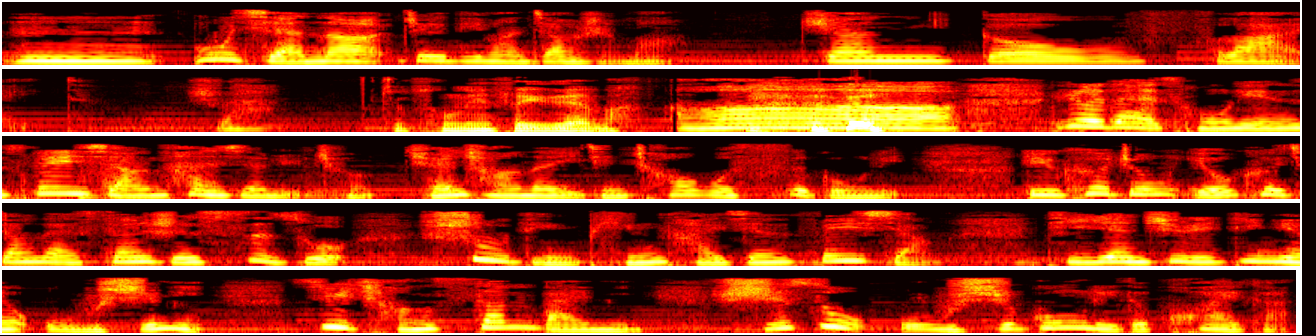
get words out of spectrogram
嗯，目前呢，这个地方叫什么？Jungle Flight 是吧？就丛林飞跃嘛。啊，热带丛林飞翔探险旅程，全长呢已经超过四公里。旅客中，游客将在三十四座树顶平台间飞翔，体验距离地面五十米、最长三百米、时速五十公里的快感。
